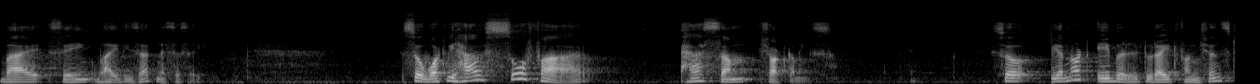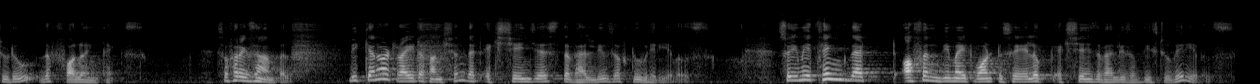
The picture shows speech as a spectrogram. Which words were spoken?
by saying why these are necessary. So what we have so far has some shortcomings. Okay. So we are not able to write functions to do the following things. So for example, we cannot write a function that exchanges the values of two variables. So you may think that often we might want to say look exchange the values of these two variables.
